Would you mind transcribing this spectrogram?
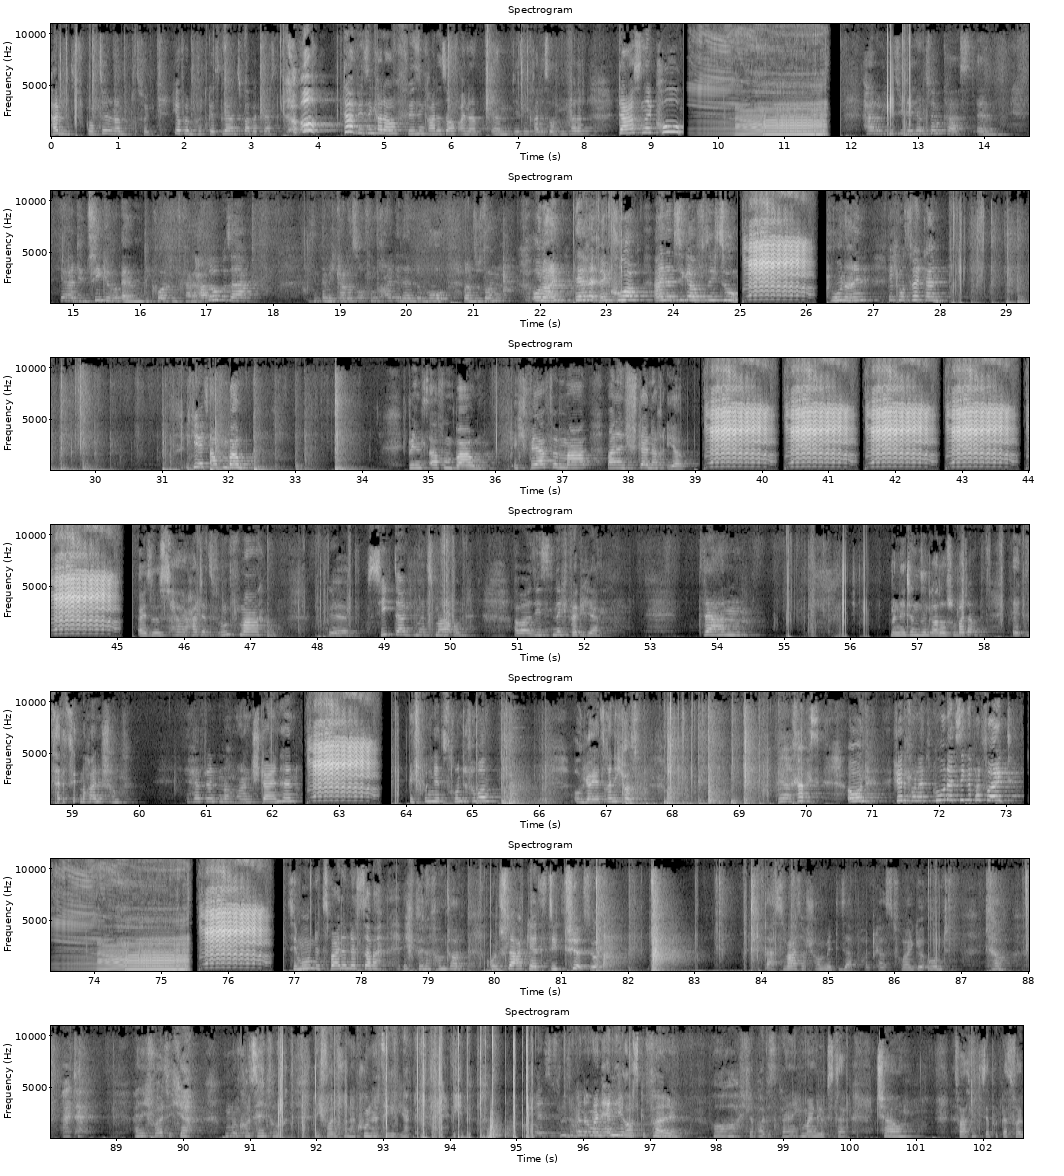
Hallo, willkommen zu einer neuen Podcast-Folge hier auf dem Podcast Lernen zwar Podcast. Oh, da, wir sind gerade auf, wir sind gerade so auf einer, ähm, wir sind gerade so auf dem Fahrrad. Da ist eine Kuh. Hallo, hier ist wieder unser Podcast. Ähm, ja, die Ziege, ähm, die Kuh hat uns gerade Hallo gesagt. Wir sind nämlich gerade so auf dem Freigelände, wo man so Sonne. Oh nein, der rennt eine Kuh, eine Ziege auf sich zu. Oh nein, ich muss wegrennen. Gehe jetzt auf den Baum. Ich bin jetzt auf dem Baum. Ich werfe mal, mal einen Stein nach ihr. Also es hat jetzt fünfmal gesiegt, sage ich mal jetzt mal. Und, aber sie ist nicht wirklich. Ja. Dann. Meine Eltern sind gerade schon weiter. Und, äh, das heißt, es gibt noch eine Chance. Ich habe hinten noch mal einen Stein hin. Ich springe jetzt runter Baum. Oh ja, jetzt renne ich raus. Ja, jetzt habe ich's. Und ich werde von einer Kuh der Ziege verfolgt. Wohnen jetzt beide im Netz, aber ich bin vom Tor und schlag jetzt die Tür zu. Das war's auch schon mit dieser Podcast-Folge und ciao, weiter. Eigentlich wollte ich ja nur kurz Info. Ich wurde von einer coolen Ziege gejagt. Ich, jetzt ist mir sogar noch mein Handy rausgefallen. Oh, ich glaube, heute ist gar nicht mein Glückstag. Ciao. Das war's mit dieser Podcast-Folge.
